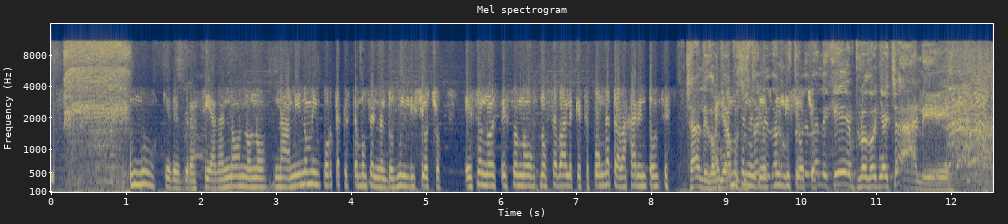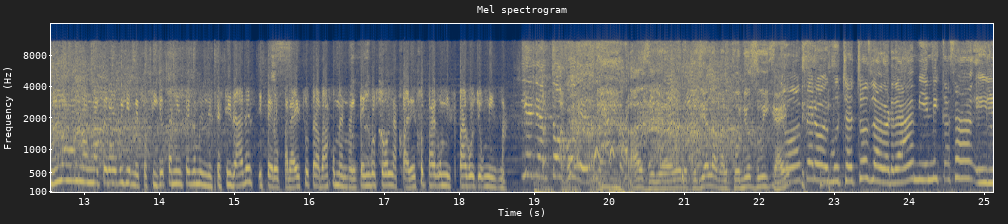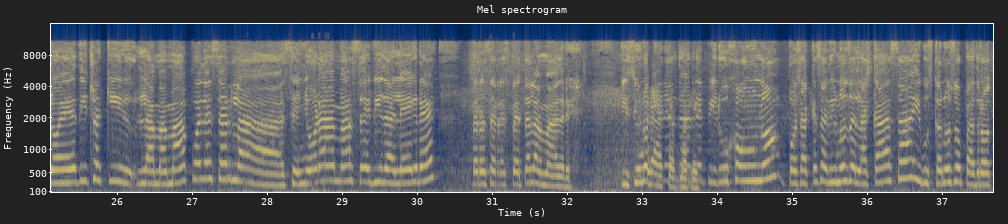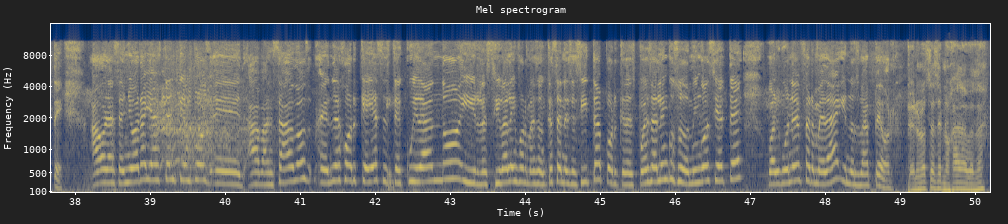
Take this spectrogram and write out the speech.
No, qué desgraciada. No, no, no. No, a mí no me importa que estemos en el 2018. Eso no es, eso no, no se vale. Que se ponga a trabajar entonces. Chale, doña, Estamos pues en usted el le, da, usted le 2018. da el ejemplo, doña Chale. No, no, no, pero óyeme, pues sí, yo también tengo mis necesidades, y pero para eso trabajo, me mantengo sola, para eso pago mis pagos yo misma. Ay, señora, bueno, pues ya la balconeó su hija, ¿eh? No, pero muchachos, la verdad, a mí en mi casa, y lo he dicho aquí, la mamá puede ser la señora más eh, vida alegre, pero se respeta a la madre. Y si uno quiere andar madre. de pirujo uno, pues hay que salirnos de la casa y buscar nuestro padrote. Ahora, señora, ya está en tiempos eh, avanzados, es mejor que ella se esté cuidando y reciba la información que se necesita, porque después salen con su domingo 7 o alguna enfermedad y nos va peor. Pero no estás enojada, ¿verdad?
